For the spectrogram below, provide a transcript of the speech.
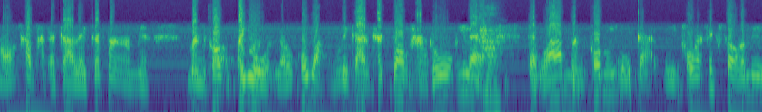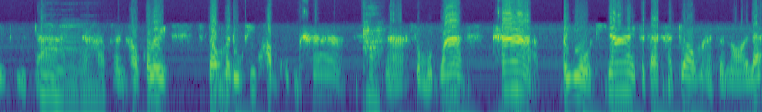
เนาะทำหัตถการอะไรก็ตามเนี่ย มันก็ประโยชน์แล้วก็หวังในการคัดกรองหาโรคนี่แหละค่ะแต่ว่ามันก็มีโอกาสมีภาวะแทรกซ้อนในอื่นๆได้อืมนะคะเพราะฉะนั้นเขาก็เลยจะต้องมาดูที่ความคุ้มค่าค่ะนะสมมุติว่าถ้าประโยชน์ที่ได้จากการคัดกรองมันอาจจะน้อยและ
